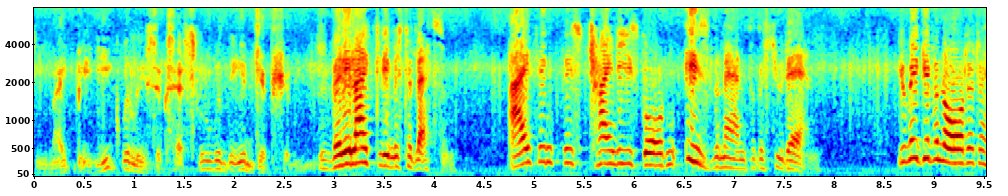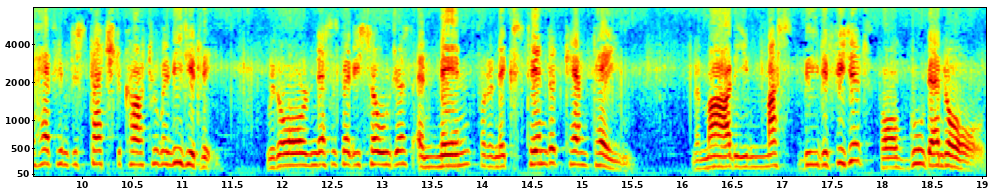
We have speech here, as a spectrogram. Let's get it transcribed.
he might be equally successful with the Egyptians. Very likely, Mr. Gladstone. I think this Chinese Gordon is the man for the Sudan. You may give an order to have him dispatched to Khartoum immediately, with all necessary soldiers and men for an extended campaign. The Mahdi must be defeated for good and all.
